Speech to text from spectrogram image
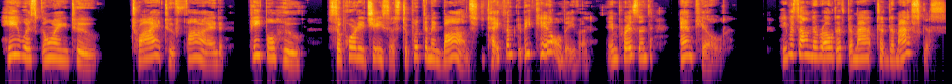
he was going to try to find people who supported Jesus, to put them in bonds, to take them to be killed, even imprisoned and killed. He was on the road of Dam- to Damascus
